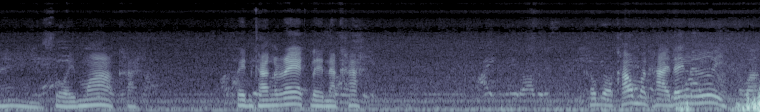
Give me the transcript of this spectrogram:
นี่สวยมากค่ะ เป็นครั้งแรกเลยนะคะ เขาบอกเข้ามาถ่ายได้เลยวัง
